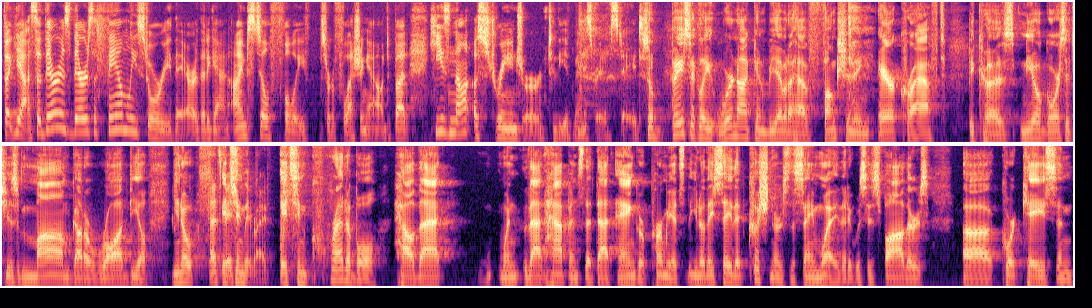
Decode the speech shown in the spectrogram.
but yeah, so there is there is a family story there that again I'm still fully sort of fleshing out. But he's not a stranger to the administrative state. So basically, we're not going to be able to have functioning aircraft because Neil Gorsuch's mom got a raw deal. You know, That's it's basically right. It's incredible how that when that happens, that that anger permeates. You know, they say that Kushner's the same way. That it was his father's uh, court case, and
